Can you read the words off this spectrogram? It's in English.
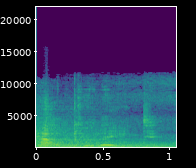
Calculate.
